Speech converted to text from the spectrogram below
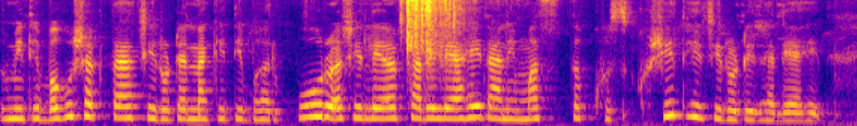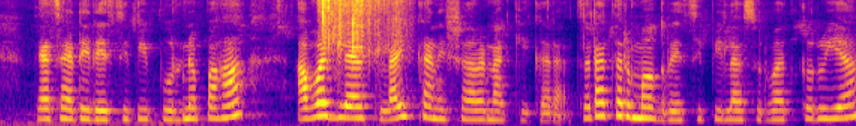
तुम्ही इथे बघू शकता चिरोट्यांना किती भरपूर असे लेअर्स आलेले आहेत आणि मस्त खुसखुशीत हे चिरोटे झाले आहेत. त्यासाठी रेसिपी पूर्ण पहा. आवडल्यास लाईक आणि शेअर नक्की करा. चला तर मग रेसिपीला सुरुवात करूया.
